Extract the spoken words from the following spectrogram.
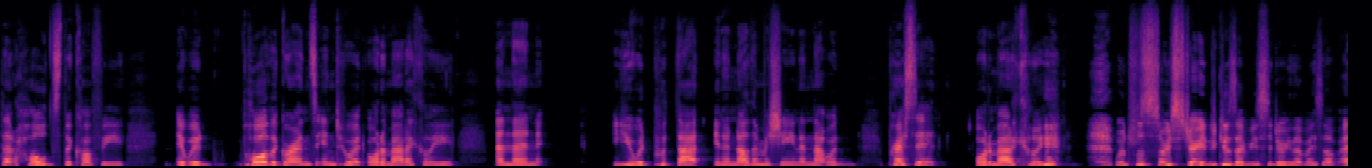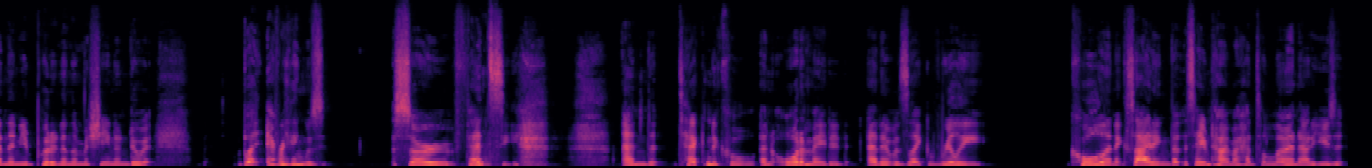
that holds the coffee, it would pour the grinds into it automatically, and then you would put that in another machine, and that would press it automatically, which was so strange because I'm used to doing that myself. And then you'd put it in the machine and do it. But everything was so fancy and technical and automated, and it was like really cool and exciting, but at the same time, I had to learn how to use it,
